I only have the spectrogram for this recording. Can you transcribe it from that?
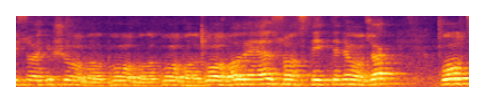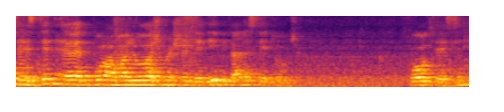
Bir sonraki şu olmalı, bu olmalı, bu olmalı, bu olmalı ve en son state'de ne olacak? Goal testin evet bu amaca ulaşmıştır dediği bir tane state olacak. Goal testin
